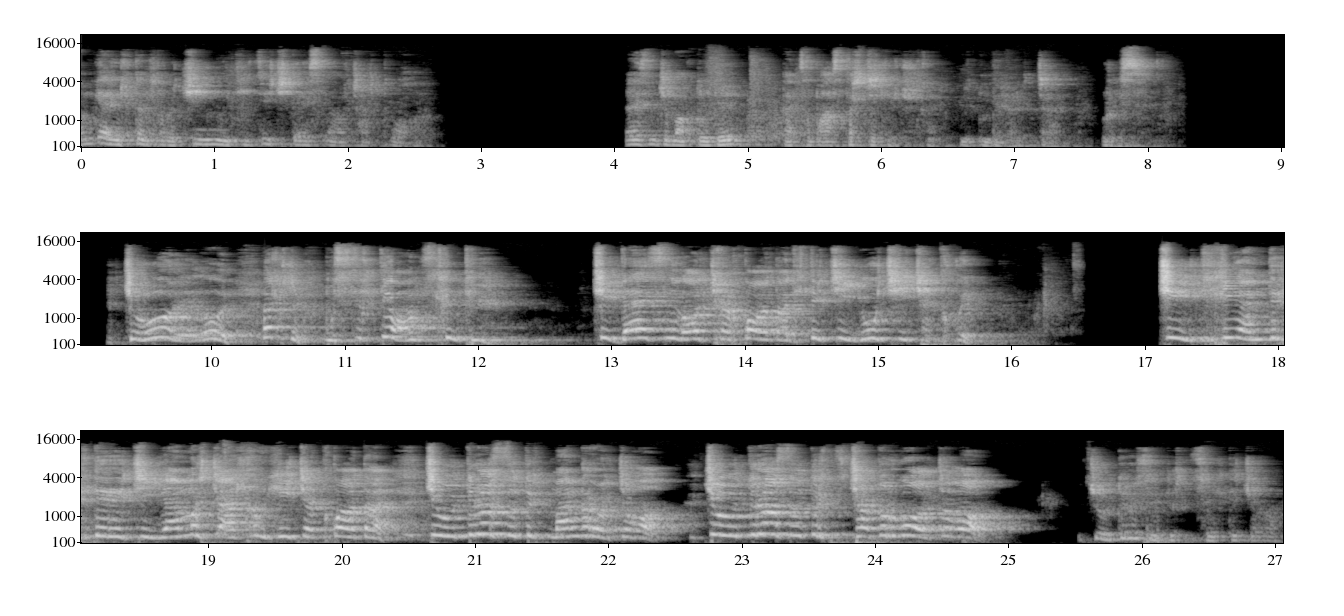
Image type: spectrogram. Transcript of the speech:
Хамгийн аюултай болохоор чи энэ хизээч дайснаа олж харддаг байгаа. Дайсан ч магадгүй те ганцхан пасторч л гэж байна. Нүдэн дээр харж байгаа. Үргэс. Чи өөр өөр бүслэлтийн онцлог нь тэр. Чи дайсныг олж харахгүй байгаа. Гэтэ чи юу ч хийж чадахгүй. Чи итгэлийн амьдрал дээр чи ямар ч алхам хийж чадахгүй байгаа. Чи өдрөөс өдөрт мангар болж байгаа. Чи өдрөөс өдөрт чадваргүй болж байгаа. Чи өдрөөс өдөрт сүлдэж байгаа.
